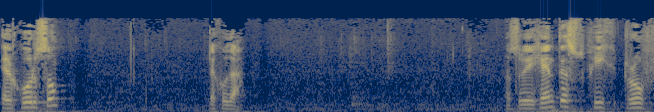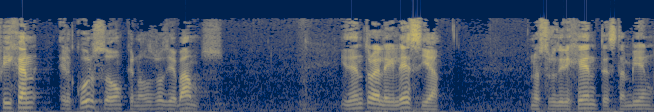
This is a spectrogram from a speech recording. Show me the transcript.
el curso de Judá. Nuestros dirigentes fijan el curso que nosotros llevamos. Y dentro de la iglesia, nuestros dirigentes también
